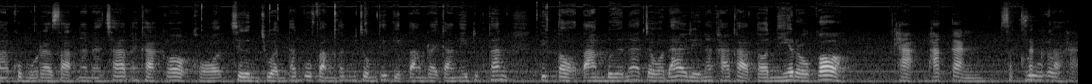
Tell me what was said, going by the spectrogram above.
มาคมโหราศาสตร์นานาชาตินะคะ ก็ขอเชิญชวนท่านผู้ฟังท่านผู้ชมที่ติดตามรายการนี้ทุกท่านติดต่อตามเบอร์หน้าจอได้เลยนะคะค่ะ ตอนนี้เราก็ค่ะ พักกันสักครู่สักครู่ค่ะค่ะ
